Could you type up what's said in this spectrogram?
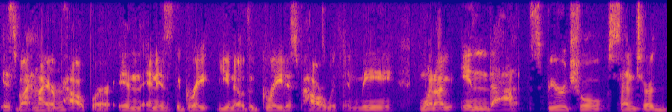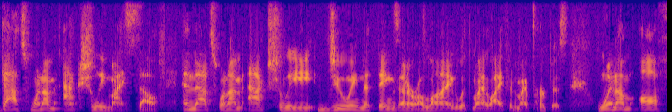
is my higher Mhm. power and, and is the great, you know, the greatest power within me. When I'm in that spiritual center, that's when I'm actually myself. And that's when I'm actually doing the things that are aligned with my life and my purpose. When I'm off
